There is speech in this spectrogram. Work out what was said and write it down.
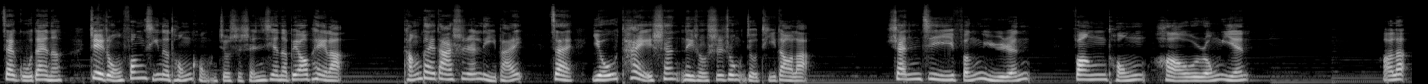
在古代呢，这种方形的瞳孔就是神仙的标配了。唐代大诗人李白在《游泰山》那首诗中就提到了“山际逢雨人，方瞳好容颜”。好了，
